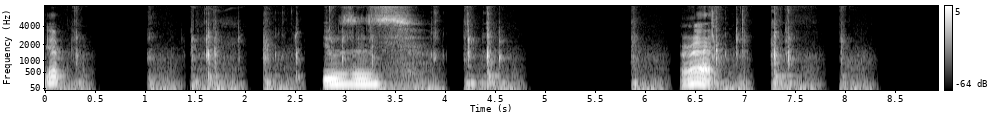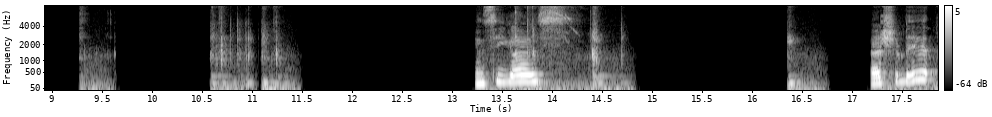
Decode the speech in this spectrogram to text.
yep uses all right. You can see guys. That should be it.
